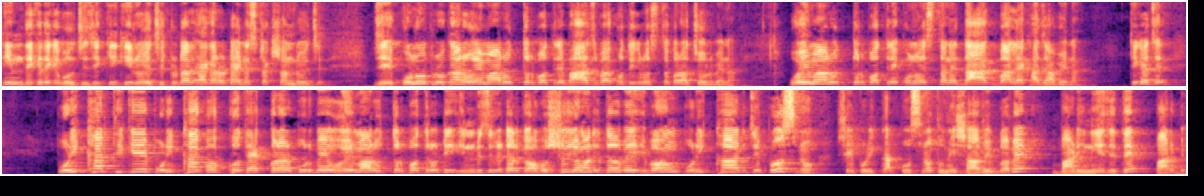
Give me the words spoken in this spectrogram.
থিম দেখে দেখে বলছি যে কি কি রয়েছে। টোটাল এগারোটা ইনস্ট্রাকশন রয়েছে। যে কোনো প্রকার ওএমআর উত্তরপত্রে ভাঁজ বা ক্ষতিগ্রস্ত করা চলবে না। ওএমআর উত্তরপত্রে কোনো স্থানে দাগ বা লেখা যাবে না। ঠিক আছে? পরীক্ষার্থীকে পরীক্ষা কক্ষ ত্যাগ করার পূর্বে ওএমআর উত্তরপত্রটি ইনভিজিলেটরকে অবশ্যই জমা দিতে হবে এবং পরীক্ষার যে প্রশ্ন, সেই পরীক্ষার প্রশ্ন তুমি স্বাভাবিকভাবে বাড়ি নিয়ে যেতে পারবে।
